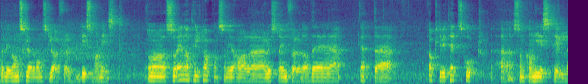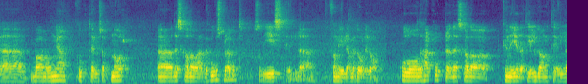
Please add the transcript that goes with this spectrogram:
det blir vanskeligere og vanskeligere for de som har minst. Og så En av tiltakene som vi har lyst til å innføre, da, det er et aktivitetskort uh, som kan gis til barn og unge opp til 17 år. det skal da være behovsprøvd, så det gis til familier med dårlig råd. Og det her kortet det skal da kunne gi deg tilgang til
